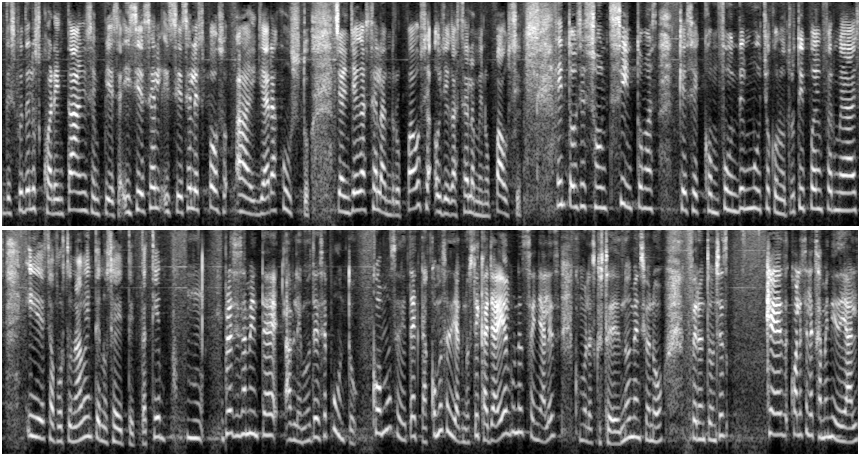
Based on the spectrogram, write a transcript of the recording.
después de los 40 años empieza, y si es el, y si es el esposo, ay, ya era justo, ya llegaste a la andropausia o llegaste a la menopausia. Entonces son síntomas que se confunden mucho con otro tipo de enfermedades y desafortunadamente no se detecta a tiempo. Precisamente hablemos de ese punto. ¿Cómo se detecta? ¿Cómo se diagnostica? Ya hay algunas señales como las que usted nos mencionó, pero entonces, ¿Qué, ¿cuál es el examen ideal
